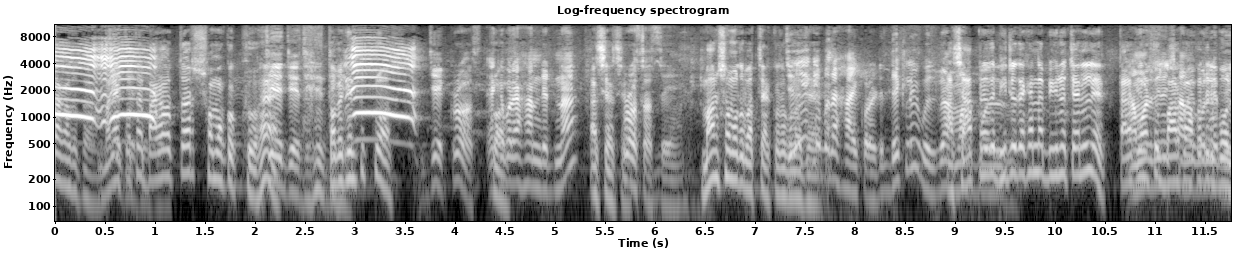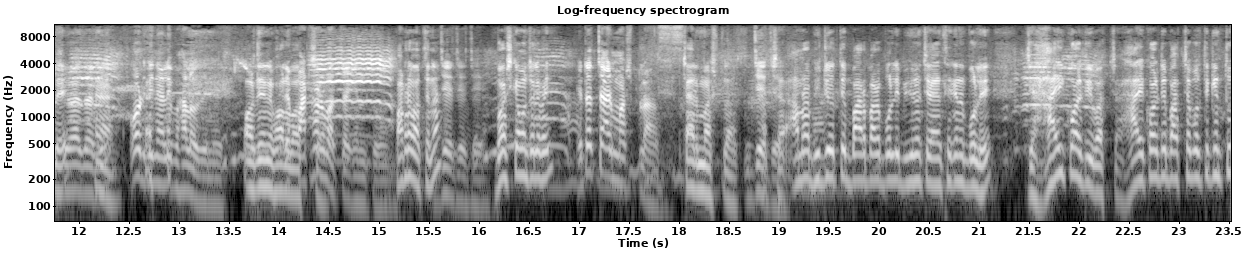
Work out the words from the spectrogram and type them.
বাগাততা মানে কোথায় সমকক্ষ হ্যাঁ? জি জি তবে কিন্তু ক্রস যে ক্রস একেবারে হান্ড্রেড না? আচ্ছা আচ্ছা। ক্রস আছে। মানসম্মত বাচ্চা এক কথা বলা যায়। একেবারে হাই কোয়ালিটি দেখলেই বুঝবে আচ্ছা আপনাদের ভিডিও দেখেন না বিভিন্ন চ্যানেলের তারা কিন্তু বারবার আপনাদের বলে বেশি হয়ে অরিজিনালি ভালো জিনিস। অরিজিনাল ভালো বাচ্চা। পাঠার বাচ্চা কিন্তু। পাঠা বাচ্চা না? জি জি জি। বয়স কেমন চলে ভাই? এটা চার মাস প্লাস চার মাস প্লাস। আচ্ছা আমরা ভিডিওতে বারবার বলি বিভিন্ন চ্যানেল থেকে বলে যে হাই কোয়ালিটির বাচ্চা। হাই কোয়ালিটির বাচ্চা বলতে কিন্তু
